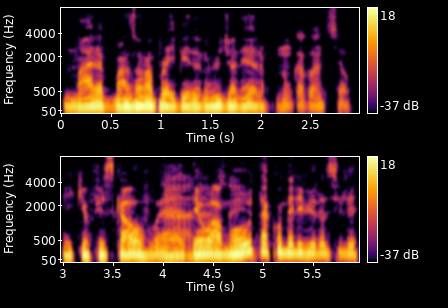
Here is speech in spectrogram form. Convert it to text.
numa área, uma zona proibida no Rio de Janeiro? Nunca aconteceu. E que o fiscal é, Ah, deu não, a isso aí. multa quando ele virou se ele-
